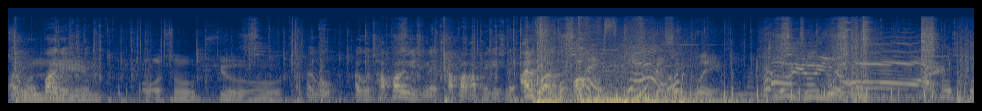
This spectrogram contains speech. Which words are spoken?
아이고 오빠 계시네. 어서 옵쇼. 아이고 아이고 자빠 계시네. 자빠 앞에 계시네. 아이고 아이고. 어. 아니 자꾸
